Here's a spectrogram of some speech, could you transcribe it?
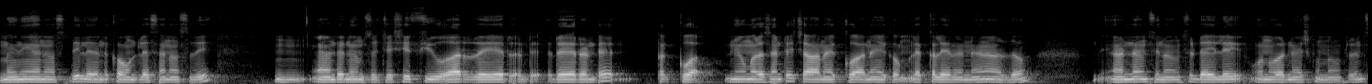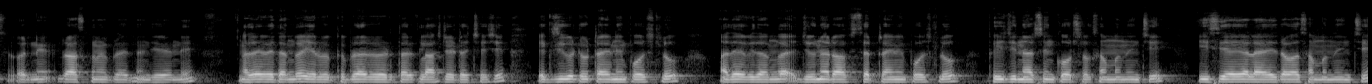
మెనీ అని వస్తుంది లేదంటే కౌంట్లెస్ అని వస్తుంది. యాంటోనిమ్స్ వచ్చేసి ఫ్యూ ఆర్ రేర్ అంటే రేర్ అంటే తక్కువ న్యూమరస్ అంటే చాలా ఎక్కువ అనేకం లెక్కలేనని అని అర్థం. అండమ్స్ సినానిమ్స్ డైలీ వన్ వర్డ్ నేర్చుకున్నాం ఫ్రెండ్స్. వాటిని రాసుకునే ప్రయత్నం చేయండి. అదేవిధంగా ఇరవై ఫిబ్రవరి ఏడు తారీఖు లాస్ట్ డేట్ వచ్చేసి ఎగ్జిక్యూటివ్ ట్రైనింగ్ పోస్టులు అదేవిధంగా జూనియర్ ఆఫీసర్ ట్రైనింగ్ పోస్టులు పీజీ నర్సింగ్ కోర్సులకు సంబంధించి ఈసీఐఎల్ హైదరాబాద్ సంబంధించి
